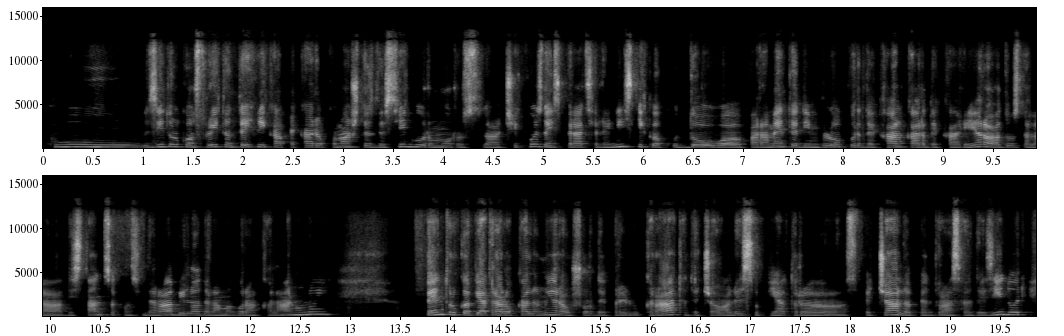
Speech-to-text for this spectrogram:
cu zidul construit în tehnica pe care o cunoașteți de sigur, murus la cicus, de inspirație lenistică, cu două paramente din blocuri de calcar de carieră, adus de la distanță considerabilă de la măgura călanului, pentru că piatra locală nu era ușor de prelucrat, deci au ales o piatră specială pentru astfel de ziduri,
